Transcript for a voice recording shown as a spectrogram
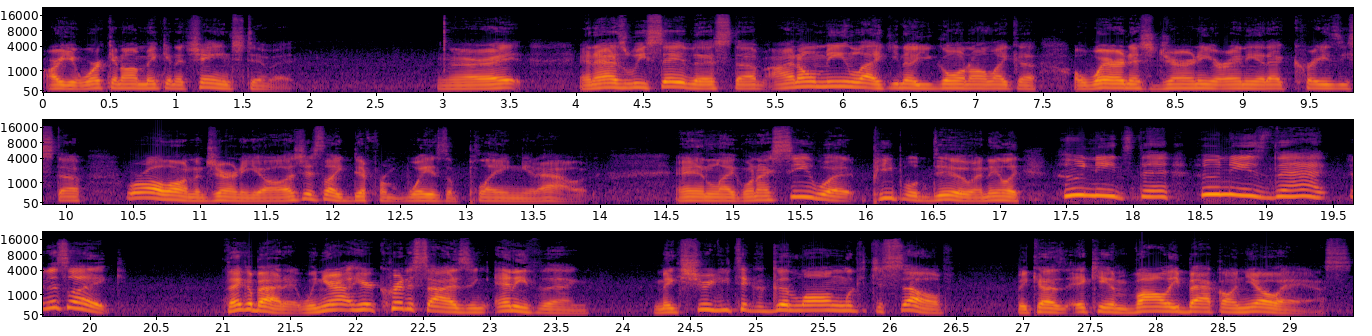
are you working on making a change to it? All right and as we say this stuff i don't mean like you know you going on like a awareness journey or any of that crazy stuff. We're all on a journey y'all. It's just like different ways of playing it out. And like when i see what people do and they're like who needs that who needs that? And it's like Think about it. When you're out here criticizing anything, make sure you take a good long look at yourself because it can volley back on your ass.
